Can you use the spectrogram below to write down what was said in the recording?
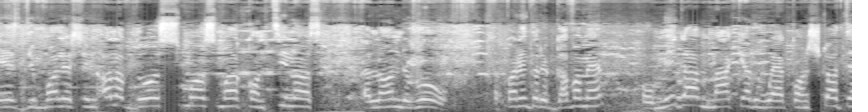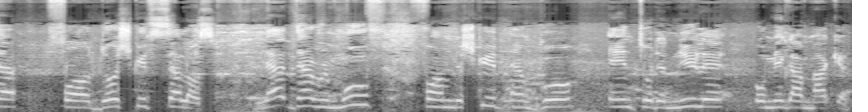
is demolishing all of those small, small containers along the road. According to the government, Omega Market were constructed for those street sellers. Let them remove from the street and go into the newly Omega market.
